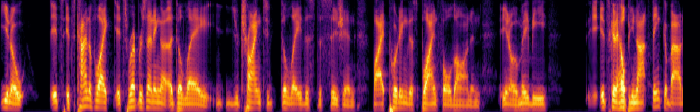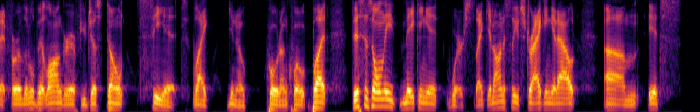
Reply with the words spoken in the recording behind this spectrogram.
you know it's it's kind of like it's representing a, a, delay. You're trying to delay this decision by putting this blindfold on, and you know maybe it's going to help you not think about it for a little bit longer if you just don't see it, like you know, quote unquote. But this is only making it worse. Like it honestly, it's dragging it out. Um, it's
